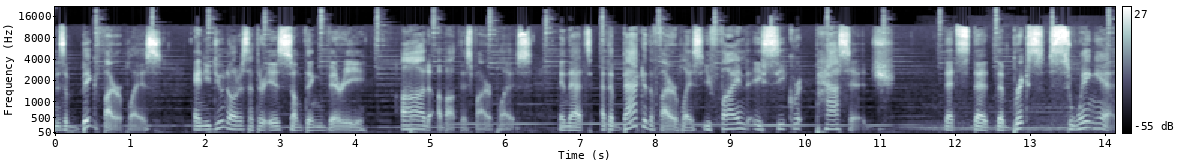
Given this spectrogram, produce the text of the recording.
and it's a big fireplace. And you do notice that there is something very odd about this fireplace, in that at the back of the fireplace you find a secret passage that's that the bricks swing in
